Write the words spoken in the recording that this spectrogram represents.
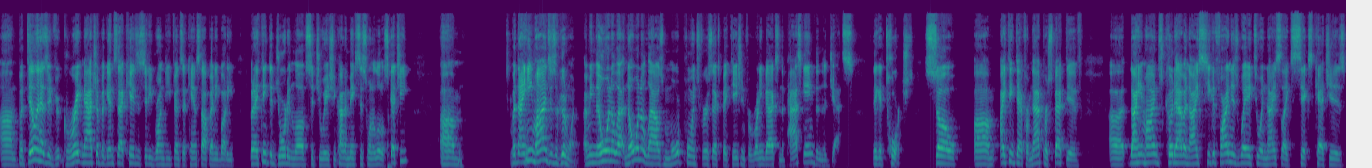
Um, but Dillon has a great matchup against that Kansas City run defense that can't stop anybody. But I think the Jordan Love situation kind of makes this one a little sketchy. Um, but Nyheim Hines is a good one. I mean, no one allow, no one allows more points versus expectation for running backs in the pass game than the Jets. They get torched. So um, I think that from that perspective, uh, Nyheim Hines could have a nice. He could find his way to a nice like six catches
